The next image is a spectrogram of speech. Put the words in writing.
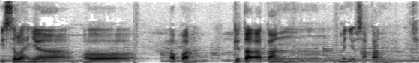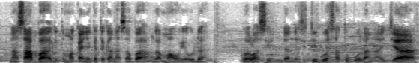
istilahnya uh, apa kita akan menyusahkan nasabah gitu. Makanya ketika nasabah nggak mau ya udah gue losin. Dan dari situ gue satu bulan aja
